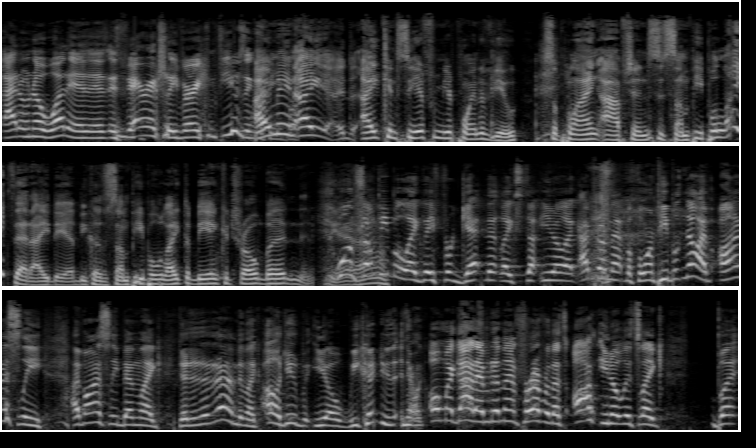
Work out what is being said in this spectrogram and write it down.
I don't know what is is very actually very confusing. I mean. I I can see it from your point of view. Supplying options. Some people like that idea because some people like to be in control. But yeah, well, some people like they forget that like stuff. You know, like I've done that before, and people. No, I've honestly, I've honestly been like da da da da, and been like, oh, dude, but you know, we could do that. And they're like, oh my god, I haven't done that forever. That's awesome. You know, it's like, but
